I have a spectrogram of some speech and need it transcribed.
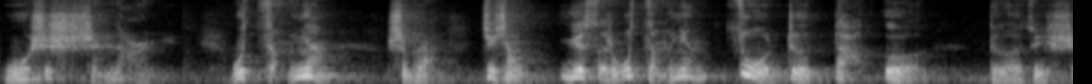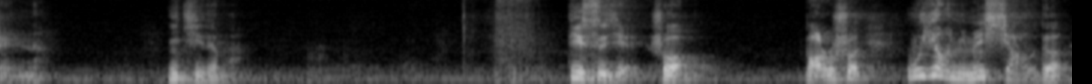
我是神的儿女，我怎么样？是不是？就像约瑟说：“我怎么样做这大恶得罪神呢？”你记得吗？第四节说，保罗说：“我要你们晓得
